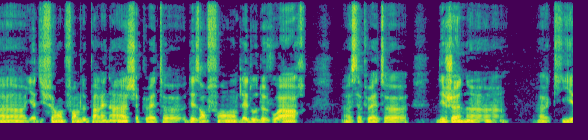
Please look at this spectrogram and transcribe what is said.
Il y a différentes formes de parrainage. Ça peut être des enfants, de l'aide aux devoirs. ça peut être des jeunes qui,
